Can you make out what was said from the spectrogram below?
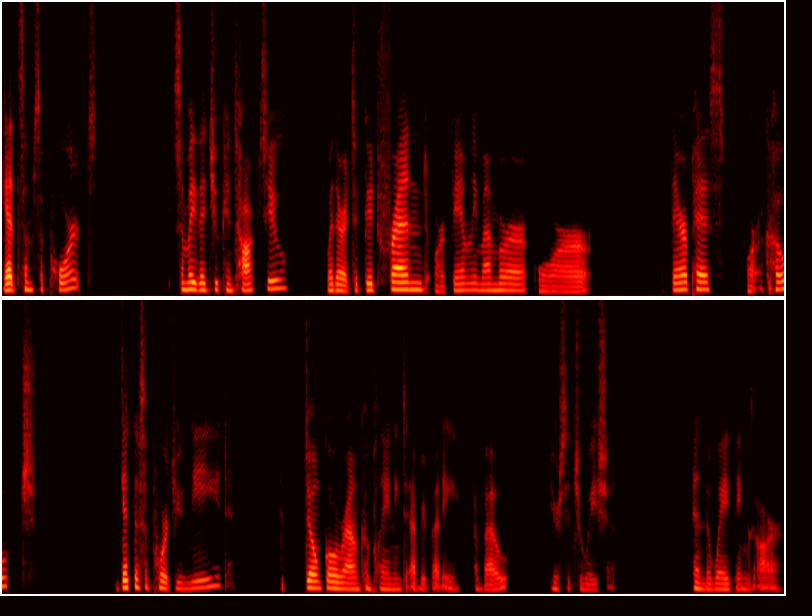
Get some support, somebody that you can talk to, whether it's a good friend or a family member or a therapist or a coach. Get the support you need, but don't go around complaining to everybody about your situation and the way things are.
